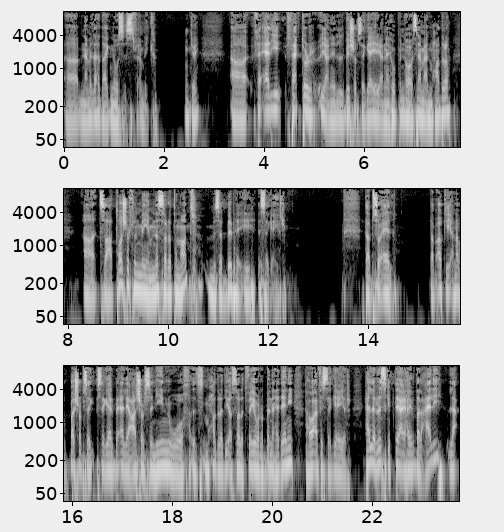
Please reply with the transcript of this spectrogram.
آه، بنعمل لها diagnosis في أمريكا. Okay آه فأدي factor يعني اللي بيشرب سجاير يعني I hope إن هو سامع المحاضرة. آه 19% من السرطانات مسببها إيه؟ السجاير. طب سؤال. طب okay أنا بشرب سجاير بقالي 10 سنين والمحاضرة دي أثرت فيا وربنا هداني هوقف السجاير. هل ال risk بتاعي هيفضل عالي؟ لا.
